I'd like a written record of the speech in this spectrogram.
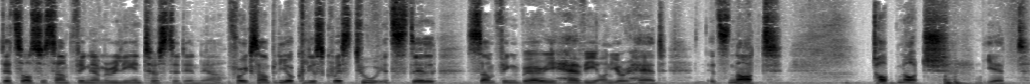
That's also something I'm really interested in. Yeah. For example, the Oculus Quest 2, it's still something very heavy on your head. It's not top notch yet.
